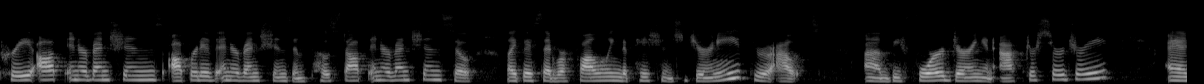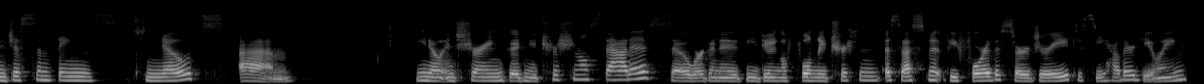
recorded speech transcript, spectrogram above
pre-op interventions, operative interventions, and post-op interventions. So like I said, we're following the patient's journey throughout um, before, during, and after surgery. And just some things to note. Um, you know, ensuring good nutritional status. So we're going to be doing a full nutrition assessment before the surgery to see how they're doing.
